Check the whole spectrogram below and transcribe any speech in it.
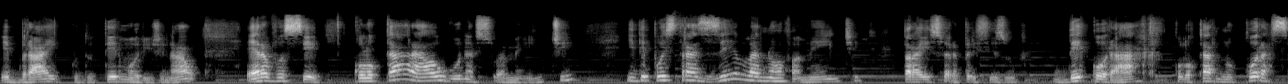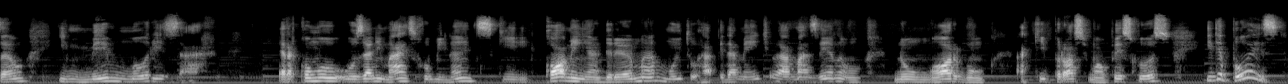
hebraico do termo original, era você colocar algo na sua mente e depois trazê-la novamente. Para isso era preciso decorar, colocar no coração e memorizar. Era como os animais ruminantes que comem a grama muito rapidamente, armazenam num órgão aqui próximo ao pescoço e depois,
